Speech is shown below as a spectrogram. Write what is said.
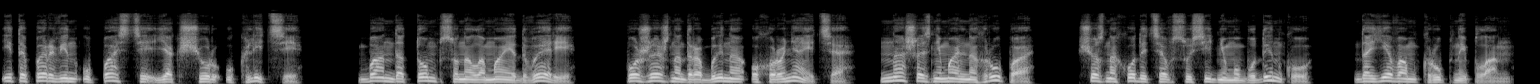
І тепер він у пастці, як щур у клітці. Банда Томпсона ламає двері, пожежна драбина охороняється. Наша знімальна група, що знаходиться в сусідньому будинку, дає вам крупний план.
